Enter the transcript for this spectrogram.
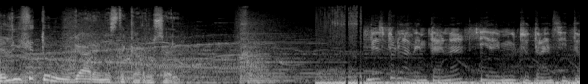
Elige tu lugar en este carrusel. Ves por la ventana y hay mucho tránsito.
